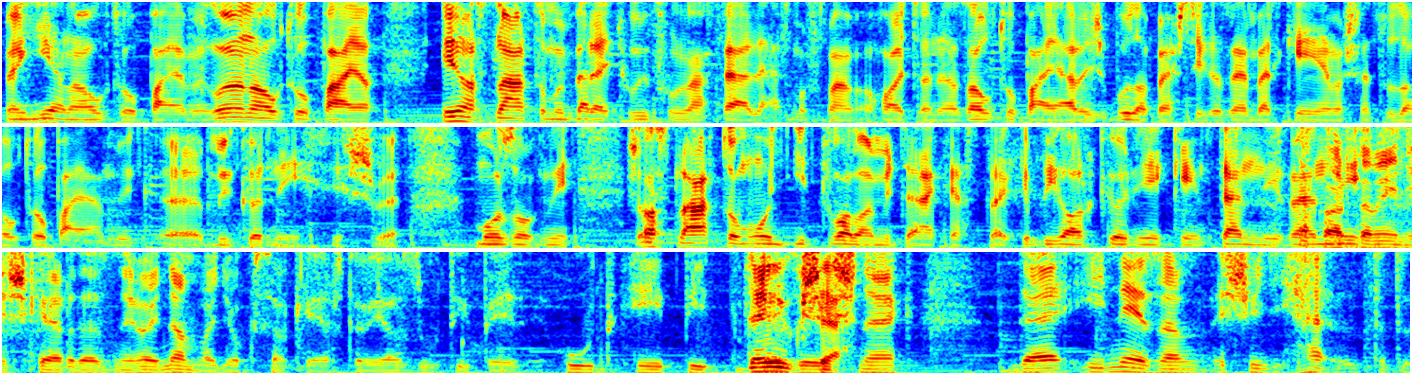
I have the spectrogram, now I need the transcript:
meg ilyen autópálya, meg olyan autópálya. Én azt látom, hogy Beregyhújfónál fel lehet most már hajtani az autópályára, és Budapestig az ember kényelmesen tud autópályán működni és mozogni. És azt látom, hogy itt valamit elkezdtek Bihar környékén tenni, Ezt venni. akartam én is kérdezni, hogy nem vagyok szakértője az útépítkezésnek. De így nézem, és így tehát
